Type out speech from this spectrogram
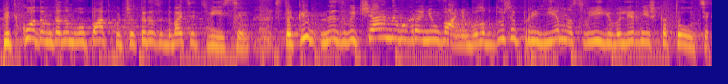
під кодом в даному випадку 428, з таким незвичайним гранюванням було б дуже приємно своїй ювелірній шкатулці.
